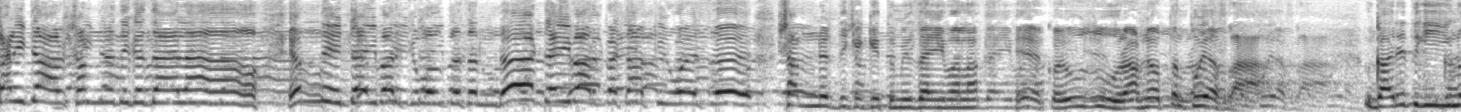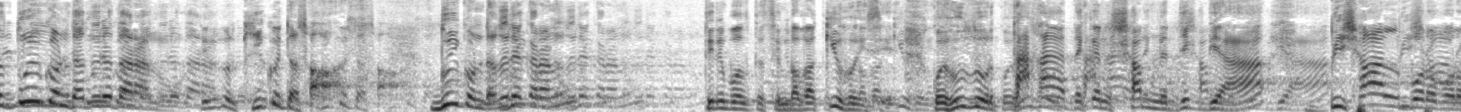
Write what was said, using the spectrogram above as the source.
গাড়িটা আর সামনের দিকে যায় না। এমনি ড্রাইভার কি বলতেছেন, রে ড্রাইভার, বেটা, কি হয়েছে? সামনের দিকে কি তুমি যাইবা না? এ কই হুজুর, আপনি অত্যন্ত কই আসলা গাড়ি থেকে দুই ঘণ্টা দূরে দাঁড়ানো। কি কইতাছ দুই ঘণ্টা দূরে দাঁড়ানো? তিনি বলতেছেন, বাবা, কি হয়েছে? কই, হুজুর, তাকায় দেখেন সামনে দিক দিয়া বিশাল বড় বড়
